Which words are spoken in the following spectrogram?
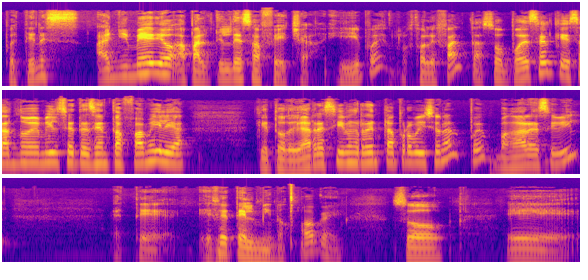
pues tienes año y medio a partir de esa fecha. Y pues esto le falta. So, puede ser que esas 9.700 familias que todavía reciben renta provisional, pues van a recibir este, ese término. Ok. So, eh,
